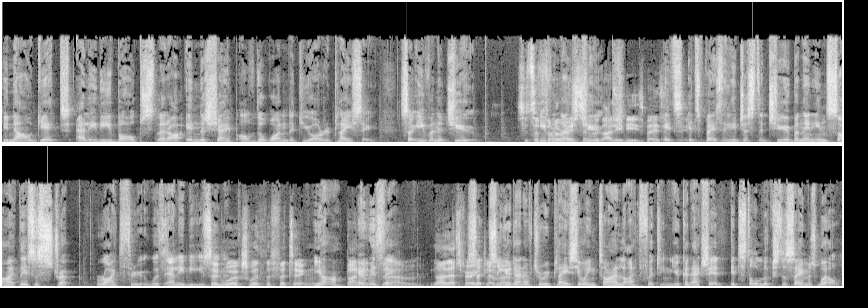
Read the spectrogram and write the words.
You now get LED bulbs that are in the shape of the one that you are replacing. So even a tube. so it's a even fluorescent with LEDs, basically. It's it's basically just a tube, and then inside there's a strip right through with LEDs. so it works with the fitting. Yeah, but everything. It's, um, no, that's very so, clever. so you don't have to replace your entire light fitting. You can actually, it, it still looks the same as well.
